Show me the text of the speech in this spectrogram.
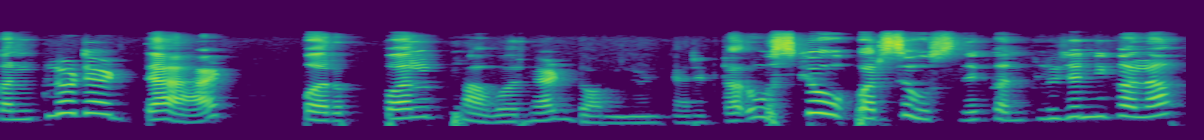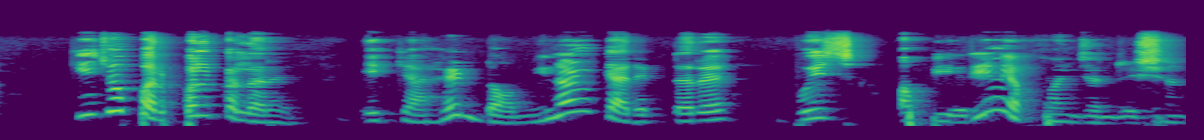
concluded that purple flower है डोमिनेंट कैरेक्टर उसके ऊपर से उसने कंक्लूजन निकाला कि जो पर्पल कलर है, ये क्या है? डोमिनेंट कैरेक्टर है which appear in one generation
